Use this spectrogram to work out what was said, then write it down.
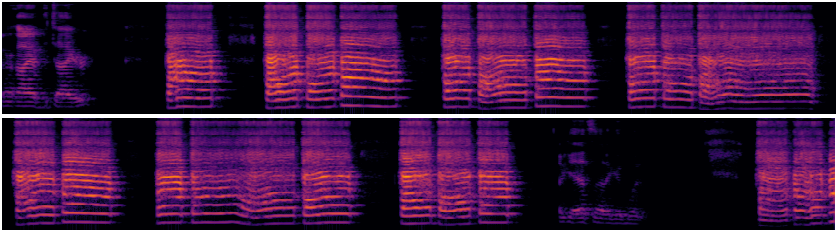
Or Eye of the Tiger. Okay, that's not a good one.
